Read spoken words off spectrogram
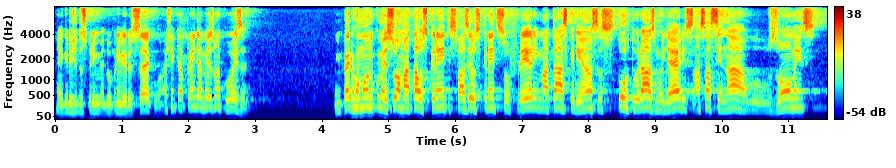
a igreja do primeiro século, a gente aprende a mesma coisa. O Império Romano começou a matar os crentes, fazer os crentes sofrerem, matar as crianças, torturar as mulheres, assassinar os homens,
